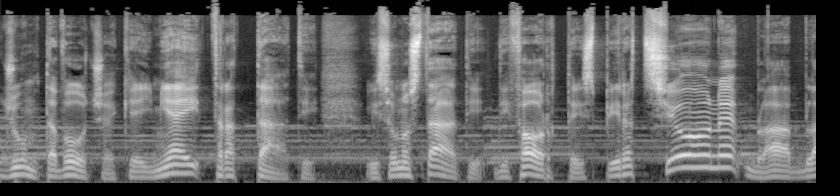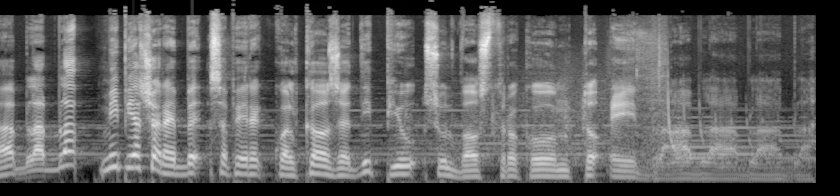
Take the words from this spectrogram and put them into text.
giunta voce che i miei trattati vi sono stati di forte ispirazione, bla bla bla bla, mi piacerebbe sapere qualcosa di più sul vostro conto e bla bla bla bla.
